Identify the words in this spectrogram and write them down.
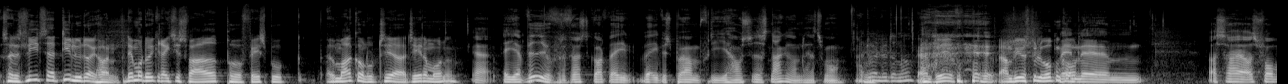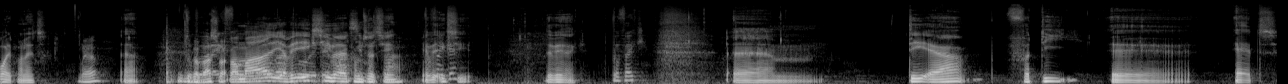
så lad os lige tage de lytter i hånden, for det må du ikke rigtig svare på Facebook. Hvor meget kommer du til at tjene om måneden? ja. Jeg ved jo for det første godt, hvad I, hvad I vil spørge om, fordi jeg har jo siddet og snakket om det her til morgen. og du har lyttet med. Ja, det, jamen, vi har jo spillet åben kort. Men, øh, og så har jeg også forberedt mig lidt. Ja. Ja. kan bare svare. Hvor meget... Jeg vil ikke sige, hvad jeg kommer til at tjene. Jeg vil ikke sige... Det vil jeg ikke. Hvorfor ikke? Øhm, det er fordi, øh, at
